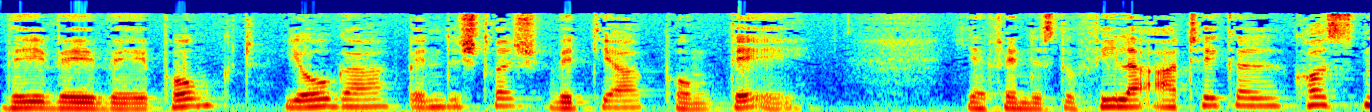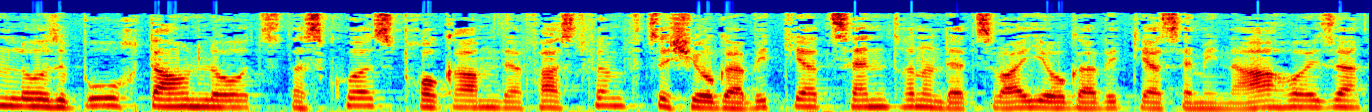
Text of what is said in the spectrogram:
www.yoga-vidya.de. Hier findest du viele Artikel, kostenlose Buchdownloads, das Kursprogramm der fast 50 Yoga Vidya Zentren und der zwei Yoga Vidya Seminarhäuser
